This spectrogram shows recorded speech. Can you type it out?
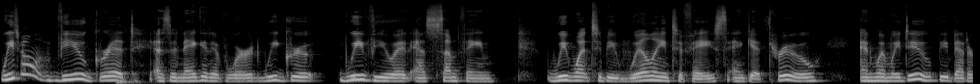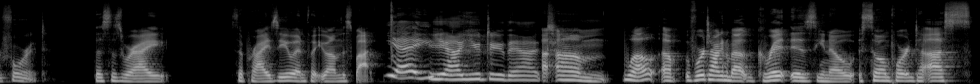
we don't view grit as a negative word. We grew we view it as something we want to be willing to face and get through and when we do be better for it. This is where I surprise you and put you on the spot. Yay. Yeah, you do that. Uh, um, well, uh, if we're talking about grit is, you know, so important to us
